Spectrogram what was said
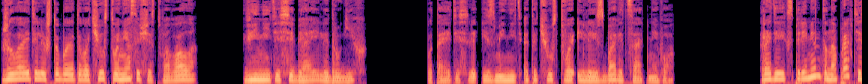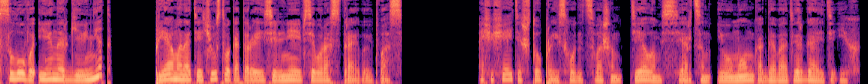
Желаете ли, чтобы этого чувства не существовало? Вините себя или других? Пытаетесь ли изменить это чувство или избавиться от него? Ради эксперимента направьте слово и энергию «нет» прямо на те чувства, которые сильнее всего расстраивают вас. Ощущайте, что происходит с вашим телом, сердцем и умом, когда вы отвергаете их.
